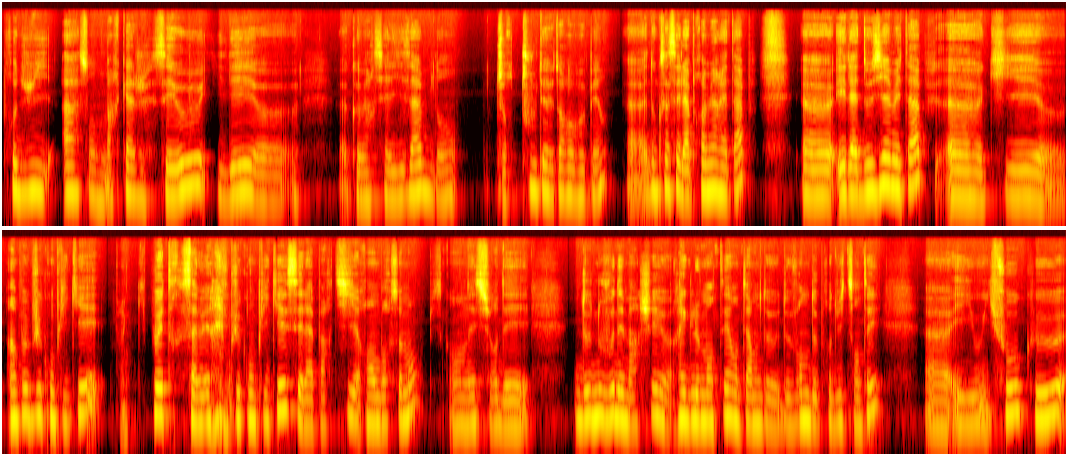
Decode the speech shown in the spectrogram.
produit a son marquage CE, il est commercialisable dans sur tout le territoire européen. Euh, donc ça, c'est la première étape. Euh, et la deuxième étape, euh, qui est un peu plus compliquée, qui peut être s'avérer plus compliquée, c'est la partie remboursement, puisqu'on est sur des, de nouveau des marchés réglementés en termes de, vente de produits de santé, et où il faut que,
